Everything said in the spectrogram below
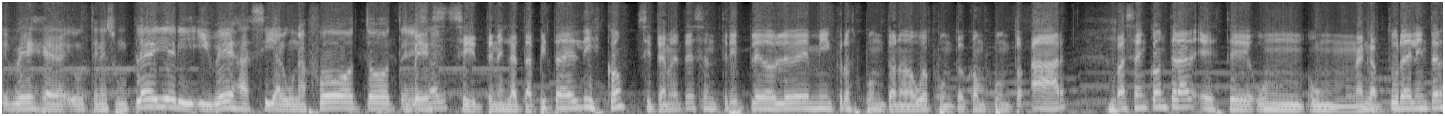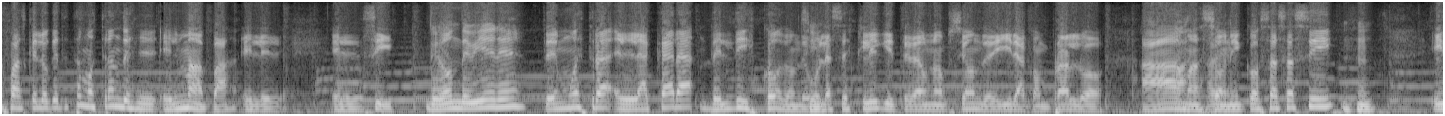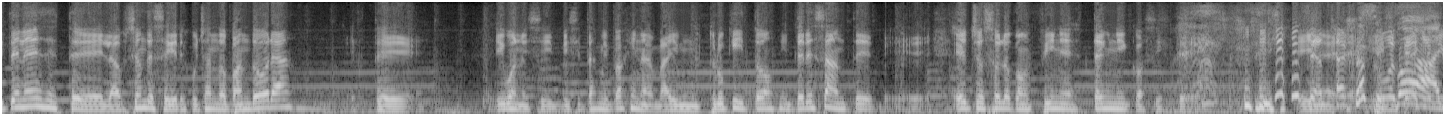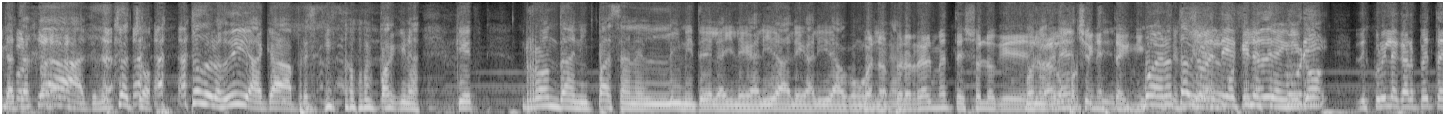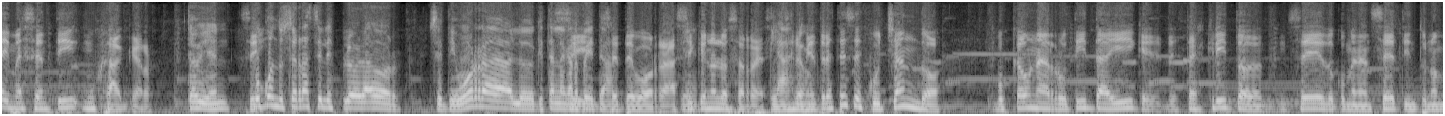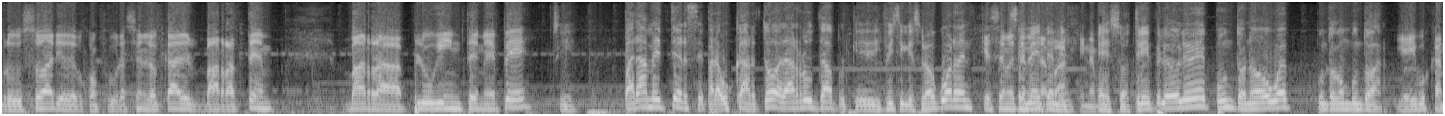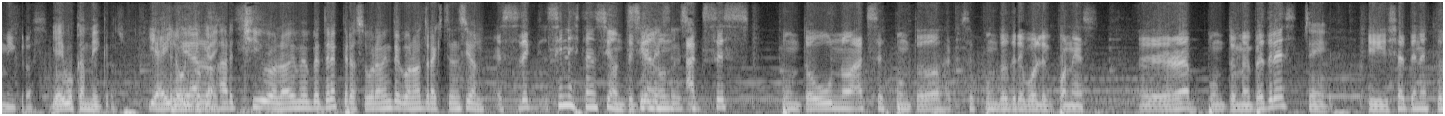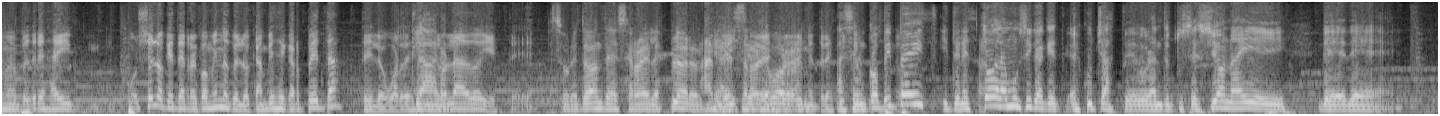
eh, ves, eh, tenés un player y, y ves así alguna foto, tenés ves, si tenés la tapita del disco, si te metes en www.micros.nodoweb.com.ar vas a encontrar este un- una captura de la interfaz que lo que te está mostrando es el, el mapa, el, el, el- sí, ¿De dónde viene? te muestra la cara del disco donde Sí. vos le haces clic y te da una opción de ir a comprarlo a Ah, Amazon y cosas así. Y tenés este, la opción de seguir escuchando Pandora. Este, y bueno, y si visitas mi página hay un truquito interesante, eh, hecho solo con fines técnicos. Este, y, Se eh, ataja. No hace Como si a alguien le falta, importara. atajate, muchacho. Todos los días acá presentamos páginas que rondan y pasan el límite de la ilegalidad, legalidad o como bueno, quieran. pero realmente yo lo que Bueno, lo hago por fines técnicos. Bueno, está Yo bien, el día por que lo fines descubrí, técnicos. descubrí la carpeta y me sentí un hacker. Está bien. ¿Sí? Vos cuando cerrás el explorador, ¿se te borra lo que está en la Sí, carpeta? se te borra, así Bien. que no lo cerres. Claro. Mientras estés escuchando, busca una rutita ahí que está escrito, C, document and setting, tu nombre de usuario, de configuración local, barra temp, barra plugin TMP, Sí. Para meterse, para buscar toda la ruta, porque es difícil que se lo acuerden, que se meten en la meten página. eso, www.nodoweb.com.ar Y ahí busca micros. y ahí buscan micros. Y ahí lo quedan que los archivos, los MP3, pero seguramente con otra extensión. Es de- sin extensión, te Sin quedan extensión. un access.1, access.2, access.3, vos le pones eh, rap.mp3 Sí. y ya tenés tu MP3 ahí. Yo lo que te recomiendo es que lo cambies de carpeta, te lo guardes Claro. en otro lado y este Sobre todo antes de cerrar el Explorer. que antes ahí de se cerrar te el. Explorer mientras estás Hacen copy paste y tenés Exacto. toda la música que escuchaste durante tu sesión ahí de, de,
